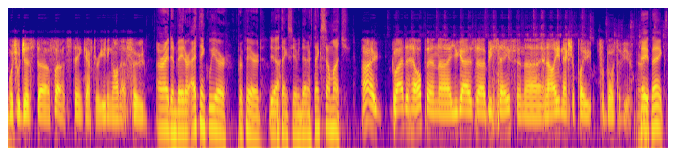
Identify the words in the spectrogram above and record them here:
which would just uh, flat out stink after eating all that food. All right, Invader. I think we are prepared Yeah. for Thanksgiving dinner. Thanks so much. All right, glad to help, and uh, you guys uh, be safe, and uh, and I'll eat an extra plate for both of you. hey, thanks.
